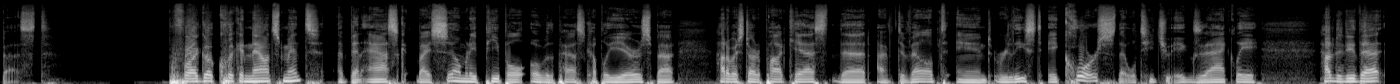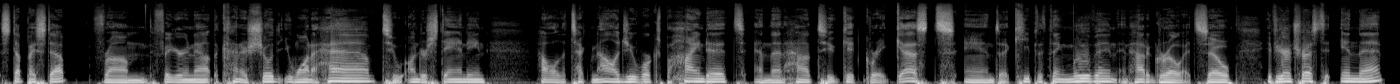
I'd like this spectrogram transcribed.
best. Before I go, quick announcement. I've been asked by so many people over the past couple of years about how do I start a podcast that I've developed and released a course that will teach you exactly how to do that step by step from figuring out the kind of show that you want to have to understanding how all the technology works behind it, and then how to get great guests and uh, keep the thing moving and how to grow it. So if you're interested in that,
